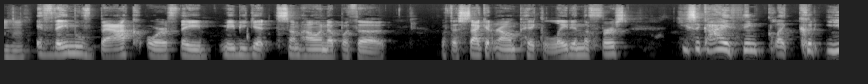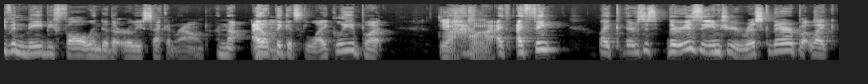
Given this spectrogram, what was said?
Mhm. if they move back, or if they maybe get somehow end up with a with a second round pick late in the first, he's a guy I think like could even maybe fall into the early second round. I'm not. I don't Mhm. think it's likely, but Yeah, I, well, I, I think like there's this there is the injury risk there, but like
